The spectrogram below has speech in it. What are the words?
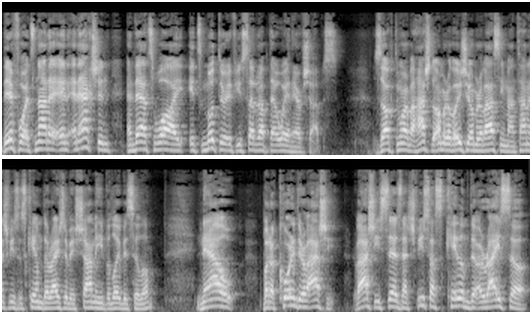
Therefore, it's not a, an, an, action, and that's why it's mutter if you set it up that way in erev Shabbos. Now, but according to Rav Ashi, Rav Ashi says that Shvisas Kalim de Araisa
